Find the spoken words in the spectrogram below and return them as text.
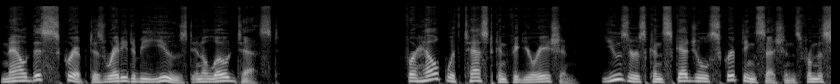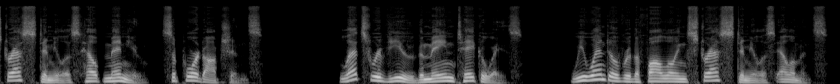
Now this script is ready to be used in a load test. For help with test configuration, users can schedule scripting sessions from the StresStimulus Help menu, Support Options. Let's review the main takeaways. We went over the following StresStimulus elements.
